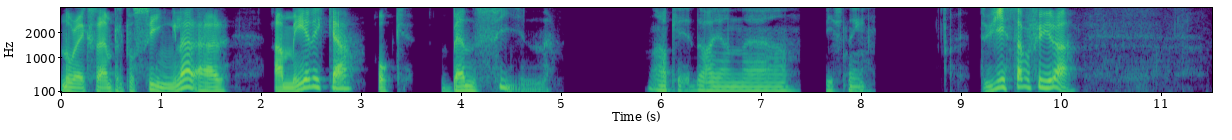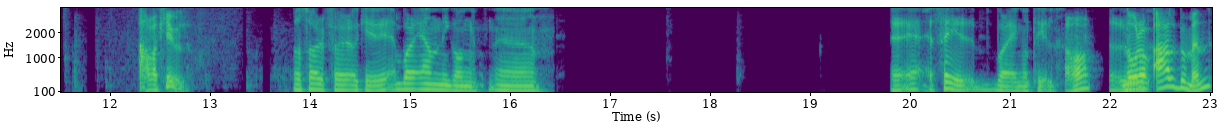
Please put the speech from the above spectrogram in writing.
Några exempel på singlar är Amerika och Bensin. Okej, då har jag en uh, gissning. Du gissar på fyra. Ah, vad kul. Vad sa du för, okej, bara en igång. Uh, uh, säg bara en gång till. Ja, några av albumen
